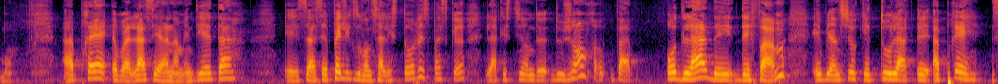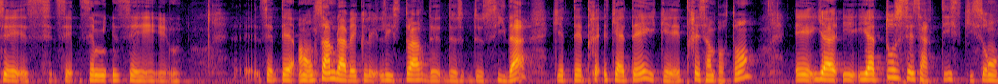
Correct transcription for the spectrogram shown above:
Bon. Après, là, c'est Ana Mendieta. Et ça, c'est Félix González Torres, parce que la question du genre va au-delà des, femmes. Et bien sûr que tout la, euh, après, c'était ensemble avec l'histoire de, SIDA, qui, était très, qui a été et qui est très important. Et il y, a, il y a tous ces artistes qui sont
